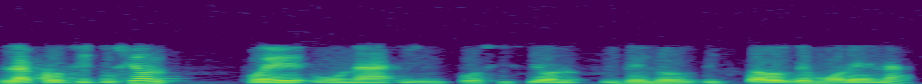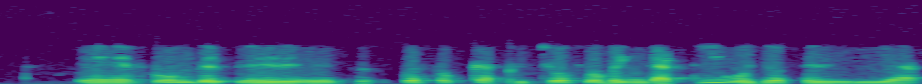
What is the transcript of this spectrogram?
la Constitución. Fue una imposición de los dictados de Morena, eh, fue un eh, presupuesto caprichoso, vengativo, yo te diría,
